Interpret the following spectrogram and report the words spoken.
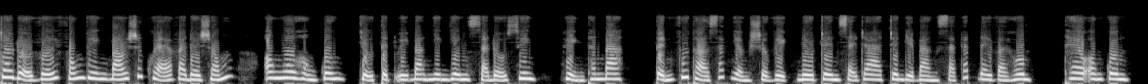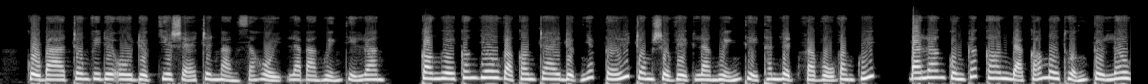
trao đổi với phóng viên báo Sức khỏe và đời sống, ông Ngô Hồng Quân, Chủ tịch Ủy ban Nhân dân xã Đỗ Xuyên, huyện Thanh Ba, tỉnh Phú Thọ xác nhận sự việc nêu trên xảy ra trên địa bàn xã cách đây vài hôm. Theo ông Quân, cụ bà trong video được chia sẻ trên mạng xã hội là bà Nguyễn Thị Loan. Còn người con dâu và con trai được nhắc tới trong sự việc là Nguyễn Thị Thanh Lịch và Vũ Văn Quyết. Bà Loan cùng các con đã có mâu thuẫn từ lâu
